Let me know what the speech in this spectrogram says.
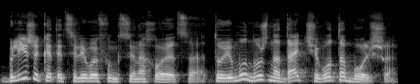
ближе к этой целевой функции находится, то ему нужно дать чего-то больше.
